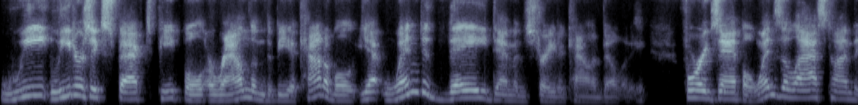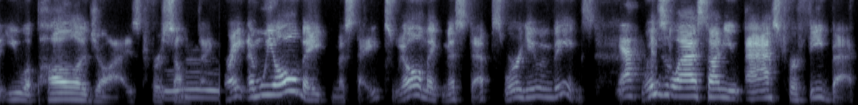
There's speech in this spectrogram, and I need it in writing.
we leaders expect people around them to be accountable, yet when did they demonstrate accountability? for example, when's the last time that you apologized for something, mm. right? And we all make mistakes. We all make missteps. We're human beings. Yeah. When's the last time you asked for feedback?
